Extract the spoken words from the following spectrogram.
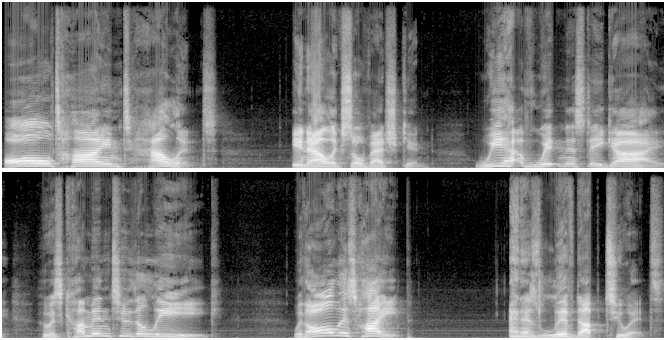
all time talent in Alex Ovechkin we have witnessed a guy who has come into the league with all this hype and has lived up to it.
